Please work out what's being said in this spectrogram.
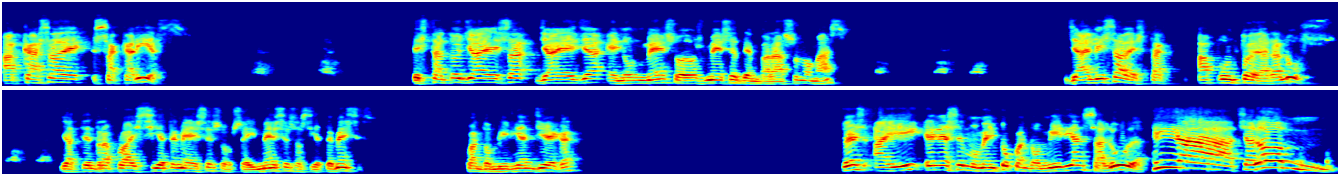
A casa de Zacarías. Estando ya esa, ya ella en un mes o dos meses de embarazo nomás, ya Elizabeth está a punto de dar a luz. Ya tendrá por ahí siete meses o seis meses a siete meses. Cuando Miriam llega, entonces, ahí en ese momento, cuando Miriam saluda, tía, shalom,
